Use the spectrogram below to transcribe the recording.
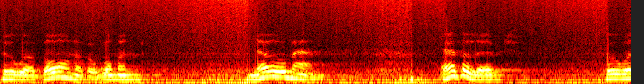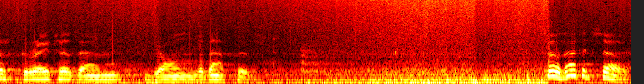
who were born of a woman, no man ever lived who was greater than John the Baptist. So that itself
